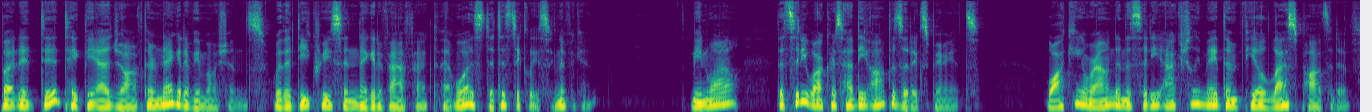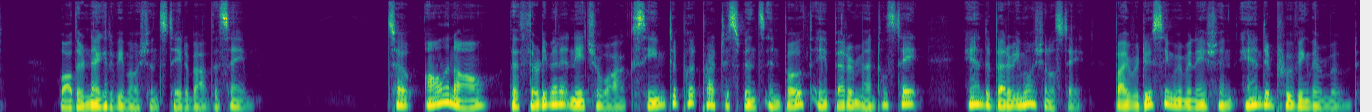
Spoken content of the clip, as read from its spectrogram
but it did take the edge off their negative emotions with a decrease in negative affect that was statistically significant. Meanwhile, the city walkers had the opposite experience. Walking around in the city actually made them feel less positive, while their negative emotions stayed about the same. So, all in all, the 30 minute nature walk seemed to put participants in both a better mental state and a better emotional state by reducing rumination and improving their mood.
